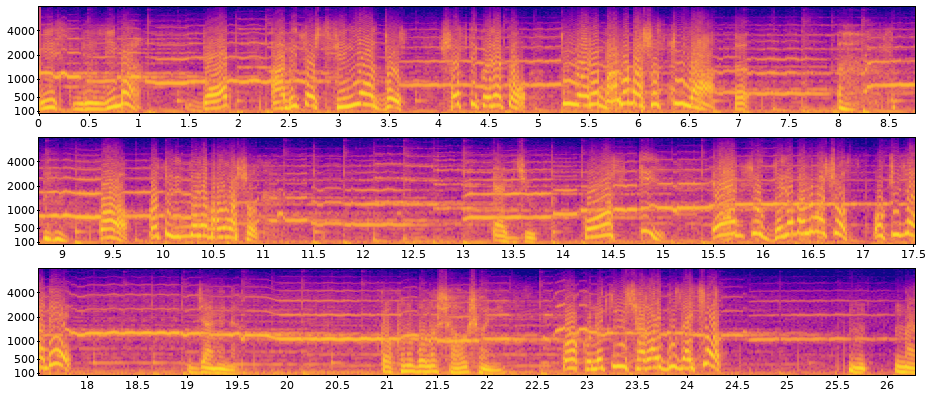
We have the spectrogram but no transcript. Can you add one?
মিস নীলিমা দেখ আমি তোর সিনিয়র দোস্ত। সত্যি করে রাখো তুই ওরে ভালোবাসস কি না? ক কতদিন ধরে ভালোবাসস এক যুগ। কস কি? এক যুগ ধরে ভালোবাসস ও কি জানে? জানি না। কখনো বলার সাহস হয়নি। কখনো কি ইশারায় বুঝাইছ? না।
